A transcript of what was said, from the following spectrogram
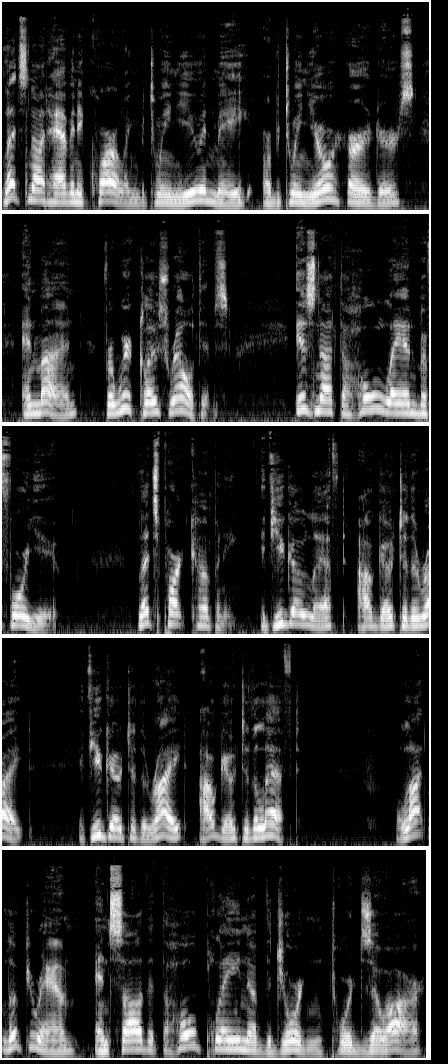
Let's not have any quarreling between you and me, or between your herders and mine, for we're close relatives. Is not the whole land before you? Let's part company. If you go left, I'll go to the right. If you go to the right, I'll go to the left. Lot looked around and saw that the whole plain of the Jordan toward Zoar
